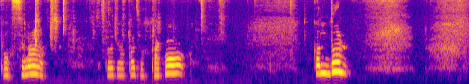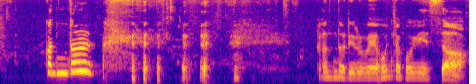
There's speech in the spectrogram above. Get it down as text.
복순아 또리 아빠 좋다고? 건돌 건돌 건돌이를 왜 혼자 거기 있어?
